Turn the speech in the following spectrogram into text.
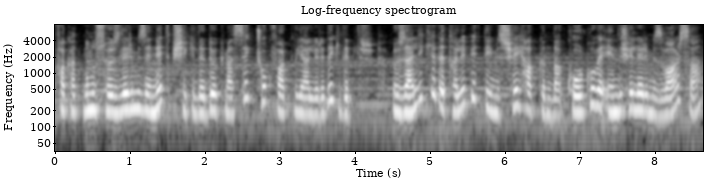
Fakat bunu sözlerimize net bir şekilde dökmezsek çok farklı yerlere de gidebilir. Özellikle de talep ettiğimiz şey hakkında korku ve endişelerimiz varsa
